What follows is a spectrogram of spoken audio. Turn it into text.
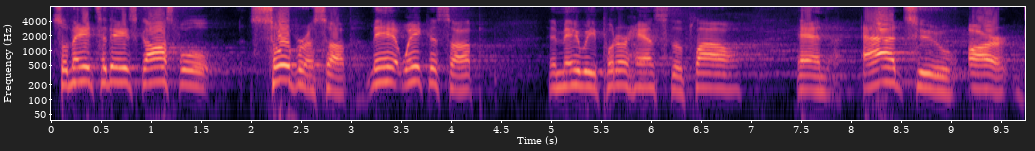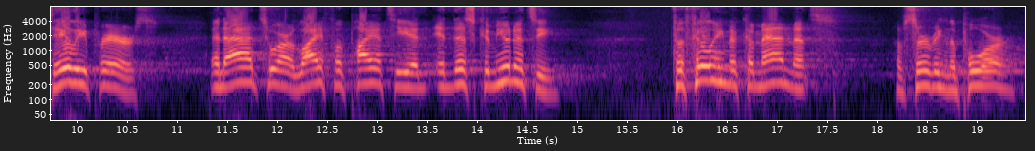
So may today's gospel sober us up. May it wake us up. And may we put our hands to the plow and add to our daily prayers and add to our life of piety in, in this community, fulfilling the commandments of serving the poor,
